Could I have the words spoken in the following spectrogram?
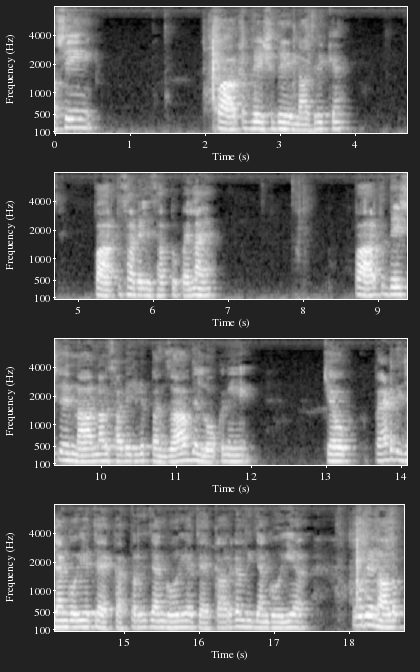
ਅਸੀਂ ਭਾਰਤ ਦੇਸ਼ ਦੇ ਨਾਗਰਿਕ ਹਾਂ। ਭਾਰਤ ਸਾਡੇ ਲਈ ਸਭ ਤੋਂ ਪਹਿਲਾਂ ਹੈ। ਭਾਰਤ ਦੇਸ਼ ਦੇ ਨਾਲ ਨਾਲ ਸਾਡੇ ਜਿਹੜੇ ਪੰਜਾਬ ਦੇ ਲੋਕ ਨੇ, ਚਾਹੇ ਉਹ 65 ਦੀ ਜੰਗ ਹੋਈ ਹੈ, ਚਾਹੇ 71 ਦੀ ਜੰਗ ਹੋਈ ਹੈ, ਚਾਹੇ ਕਾਰਗਲ ਦੀ ਜੰਗ ਹੋਈ ਹੈ, ਉਹਦੇ ਨਾਲ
